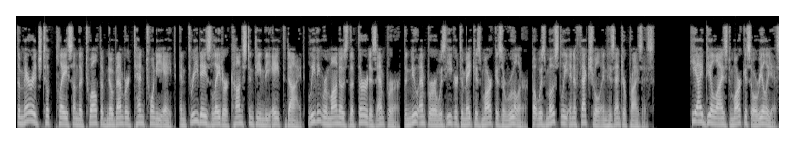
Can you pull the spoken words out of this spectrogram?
The marriage took place on 12 November 1028, and three days later Constantine VIII died, leaving Romanos III as emperor. The new emperor was eager to make his mark as a ruler, but was mostly ineffectual in his enterprises. He idealized Marcus Aurelius,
